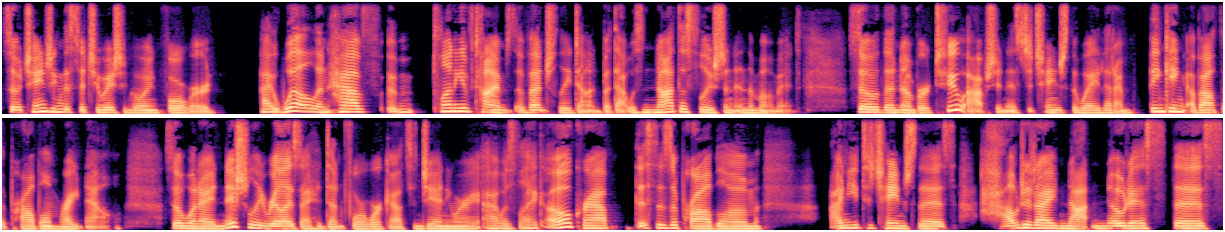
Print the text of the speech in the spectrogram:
So changing the situation going forward, I will and have um, plenty of times eventually done, but that was not the solution in the moment. So the number two option is to change the way that I'm thinking about the problem right now. So when I initially realized I had done four workouts in January, I was like, oh crap, this is a problem. I need to change this. How did I not notice this?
